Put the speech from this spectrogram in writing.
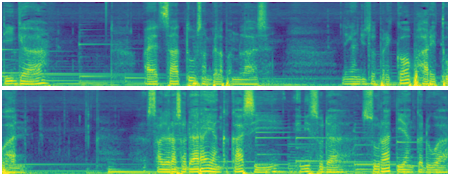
3 ayat 1 sampai 18 dengan judul perikop hari Tuhan Saudara-saudara yang kekasih, ini sudah surat yang kedua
